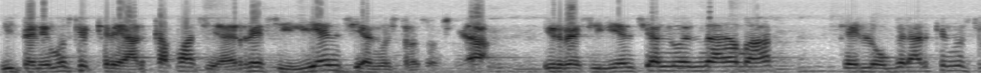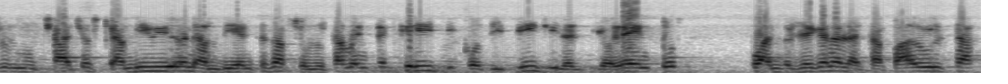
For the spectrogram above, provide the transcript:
Y tenemos que crear capacidad de resiliencia en nuestra sociedad. Y resiliencia no es nada más que lograr que nuestros muchachos que han vivido en ambientes absolutamente críticos, difíciles, violentos, cuando lleguen a la etapa adulta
